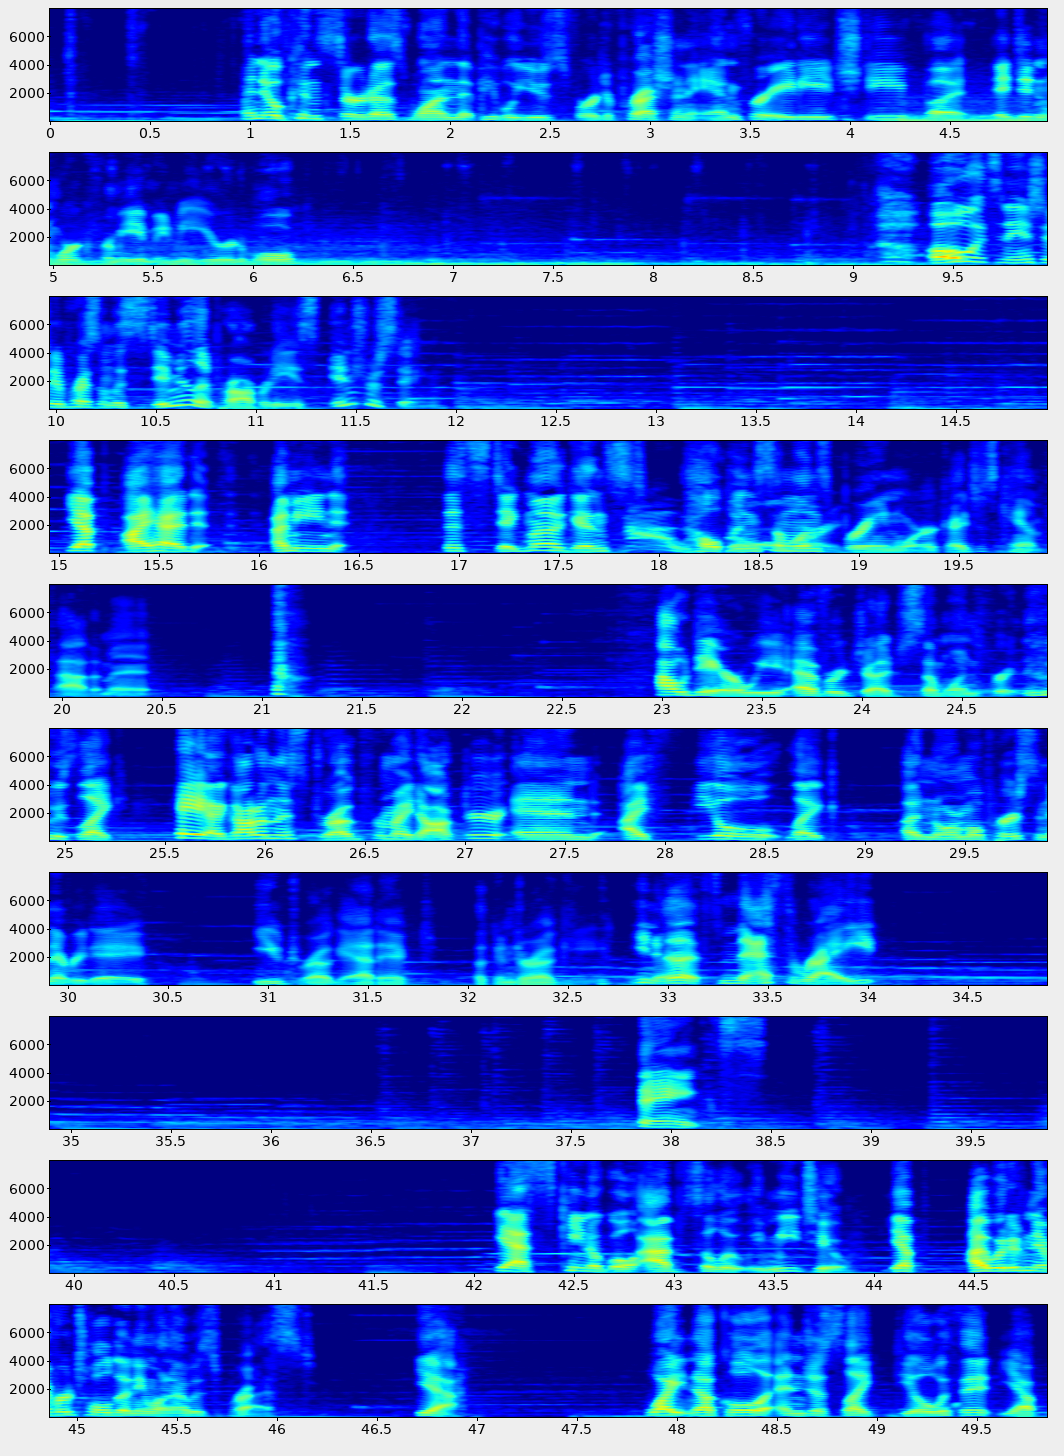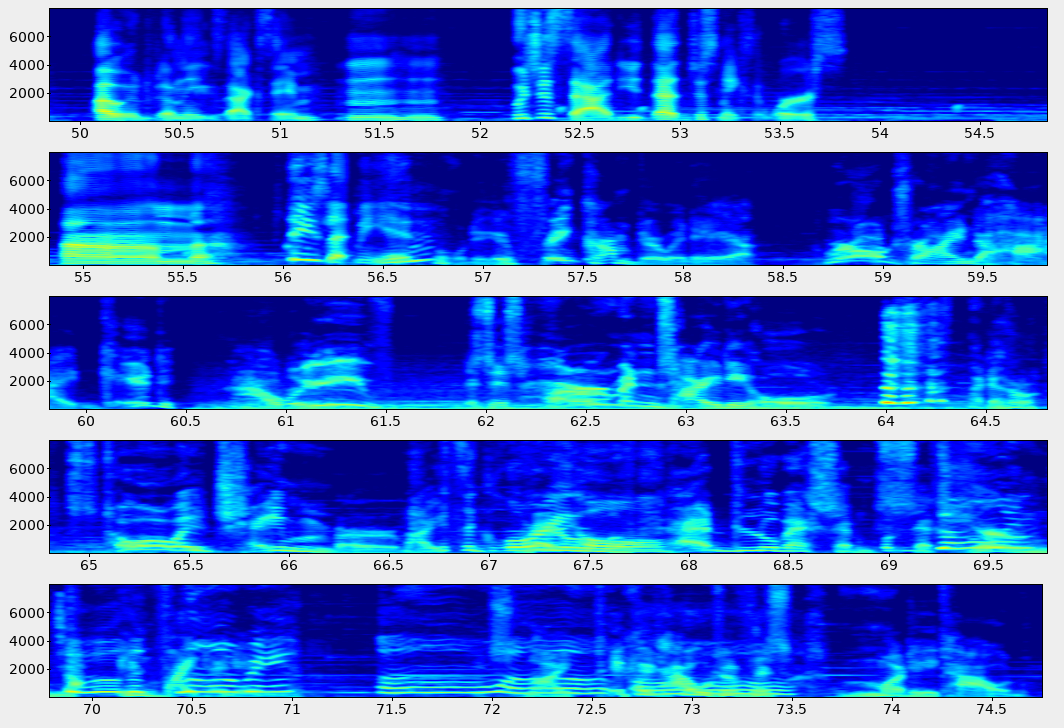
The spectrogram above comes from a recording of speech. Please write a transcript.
I know Concerta is one that people use for depression and for ADHD, but it didn't work for me. It made me irritable. Oh, it's an antidepressant with stimulant properties. Interesting. Yep, I had. I mean, the stigma against No, helping someone's brain work, I just can't fathom it. How dare we ever judge someone for who's like, "Hey, I got on this drug from my doctor and I feel like a normal person every day." You drug addict, fucking druggie. You know that's meth, right? Thanks. Yes, Kino Goal, absolutely. Me too. Yep. I would have never told anyone I was depressed. Yeah. White knuckle and just like deal with it. Yep. I would have done the exact same. Mm-hmm. Which is sad. You, that just makes it worse. Um, please let me in. What do you think I'm doing here? We're all trying to hide, kid. Now leave. This is Herman's hidey hole. my little stowaway chamber. My It's a glory hole. Of adolescence that you're not invited glory. in. Oh, my oh, ticket out of this oh. muddy town.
